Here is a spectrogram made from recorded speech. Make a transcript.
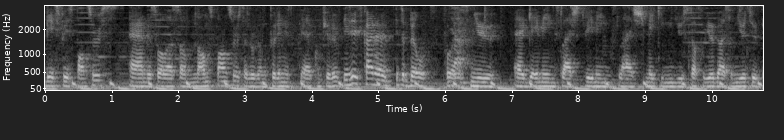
BX3 sponsors and as well as some non-sponsors that we're going to put in this uh, computer. This is kind of, it's a build for Yeah. this new uh, gaming slash streaming slash making new stuff for you guys on YouTube.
